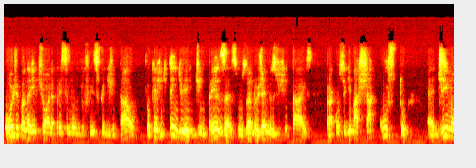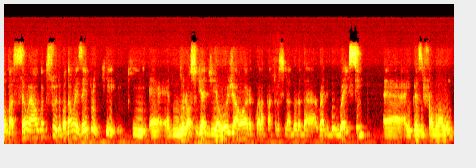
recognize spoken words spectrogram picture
Hoje, quando a gente olha para esse mundo físico e digital, o que a gente tem de, de empresas usando gêmeos digitais para conseguir baixar custo é, de inovação é algo absurdo. Vou dar um exemplo que, que é, é do nosso dia a dia. Hoje a Oracle é patrocinadora da Red Bull Racing, é, a empresa de Fórmula 1,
